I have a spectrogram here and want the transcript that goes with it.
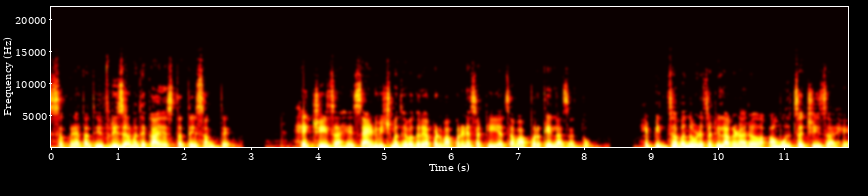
सगळ्यात आधी फ्रीजरमध्ये काय असतं ते सांगते. हे चीज आहे सँडविचमध्ये वगैरे आपण वापरण्यासाठी याचा वापर केला जातो. हे पिझ्झा बनवण्यासाठी लागणारं अमूलचं चीज आहे.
